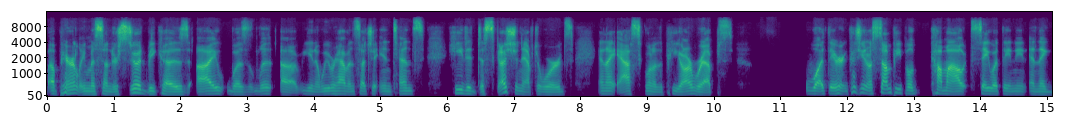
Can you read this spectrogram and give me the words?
apparently misunderstood because I was, uh, you know, we were having such an intense, heated discussion afterwards, and I asked one of the PR reps what they're because you know some people come out say what they need and they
